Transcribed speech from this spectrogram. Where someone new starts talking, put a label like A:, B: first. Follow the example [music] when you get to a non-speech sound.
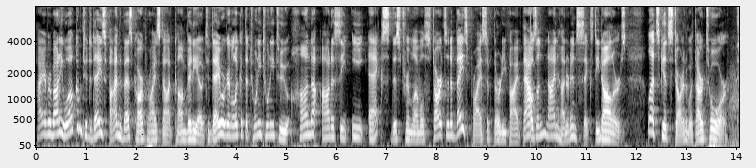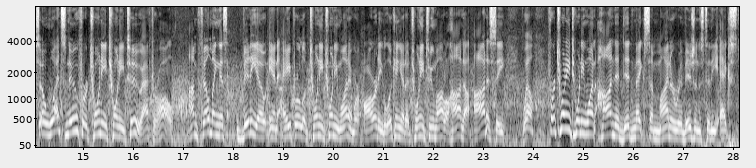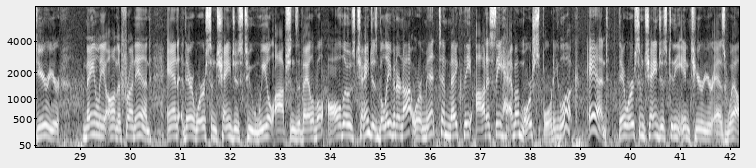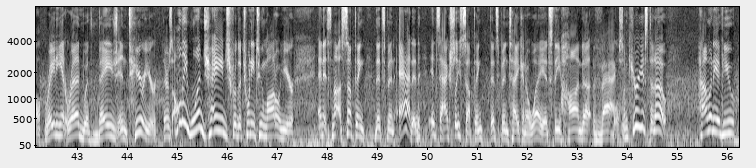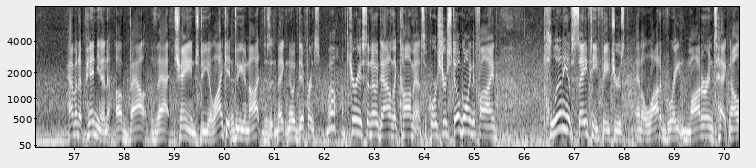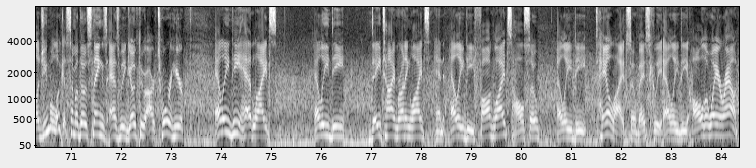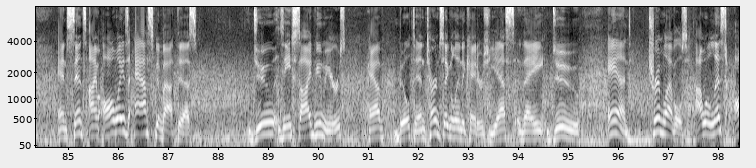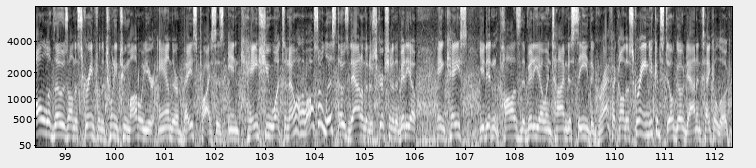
A: Hi everybody, welcome to today's FindTheBestCarPrice.com video. Today we're going to look at the 2022 Honda Odyssey EX. This trim level starts at a base price of $35,960. Let's get started with our tour.
B: So what's new for 2022? After all, I'm filming this video in April of 2021 and we're already looking at a 22 model Honda Odyssey. Well, for 2021, Honda did make some minor revisions to the exterior mainly on the front end, and there were some changes to wheel options available. All those changes, believe it or not, were meant to make the Odyssey have a more sporty look. And there were some changes to the interior as well. Radiant red with beige interior. There's only one change for the 22 model year, and it's not something that's been added, it's actually something that's been taken away. It's the Honda. So I'm curious to know, how many of you have an opinion about that change. Do you like it? Do you not? Does it make no difference? Well, I'm curious to know down in the comments. Of course, you're still going to find plenty of safety features and a lot of great modern technology. We'll look at some of those things as we go through our tour here. LED headlights, LED daytime running lights, and LED fog lights, also LED tail lights. So basically LED all the way around. And since I'm always asked about this, do the side view mirrors have built-in turn signal indicators? Yes, they do. And trim levels. I will list all of those on the screen for the 22 model year and their base prices in case you want to know. I'll also list those down in the description of the video in case you didn't pause the video in time to see the graphic on the screen. You can still go down and take a look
